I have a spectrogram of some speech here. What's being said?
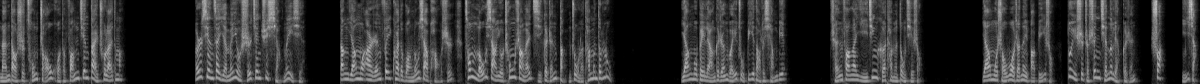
难道是从着火的房间带出来的吗？而现在也没有时间去想那些。当杨木二人飞快地往楼下跑时，从楼下又冲上来几个人，挡住了他们的路。杨木被两个人围住，逼到了墙边。陈方安已经和他们动起手。杨木手握着那把匕首，对视着身前的两个人，唰一下，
